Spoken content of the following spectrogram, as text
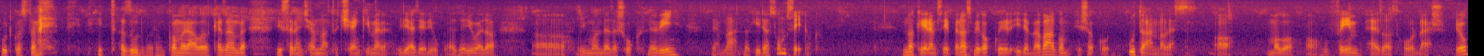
futkoztam itt az udvaron kamerával a kezembe, és szerencsém látott senki, mert ugye ezért jó, ezért jó ez a, a, úgymond ez a sok növény, nem látnak ide a szomszédok. Na kérem szépen, azt még akkor ide bevágom, és akkor utána lesz a maga a fém, ez az hordás. Jó?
